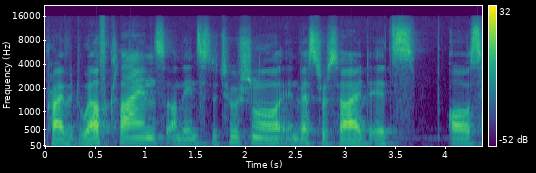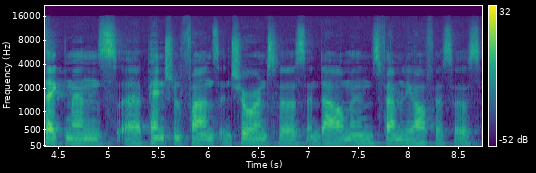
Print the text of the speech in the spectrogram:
private wealth clients. On the institutional investor side, it's all segments, uh, pension funds, insurances, endowments, family offices,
